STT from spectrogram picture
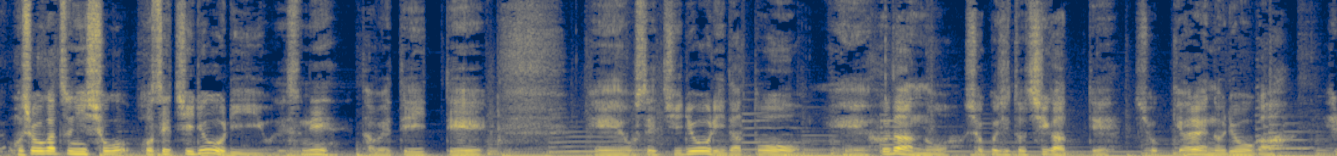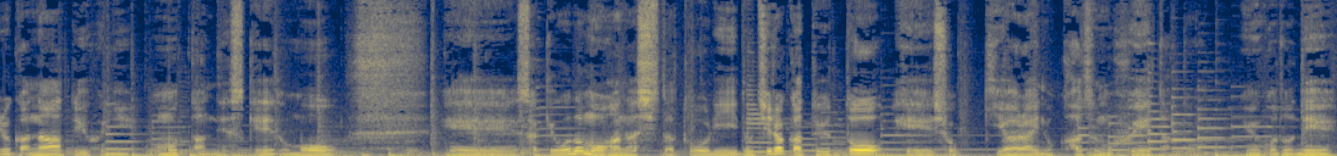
ー、お正月におせち料理をですね、食べていて、えー、おせち料理だと、えー、普段の食事と違って食器洗いの量が減るかなというふうに思ったんですけれども、えー、先ほどもお話しした通り、どちらかというと、え、食器洗いの数も増えたということで、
